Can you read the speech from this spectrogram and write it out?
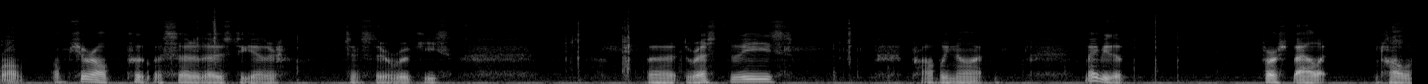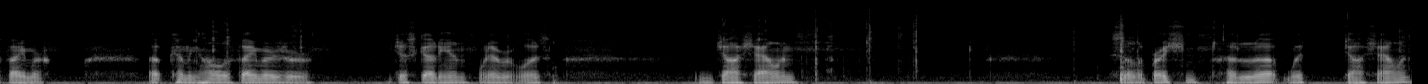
I'm sure I'll put a set of those together since they're rookies. But the rest of these, probably not. Maybe the first ballot Hall of Famer, upcoming Hall of Famers, or just got in, whatever it was. Josh Allen. Celebration, huddle up with Josh Allen.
